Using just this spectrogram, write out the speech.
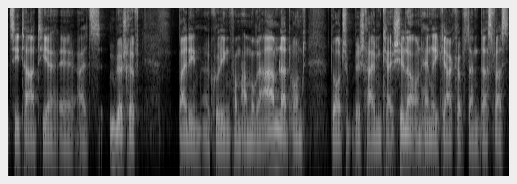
Zitat hier, äh, als Überschrift bei den äh, Kollegen vom Hamburger Abendblatt und dort beschreiben Kai Schiller und Henrik Jakobs dann das, was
